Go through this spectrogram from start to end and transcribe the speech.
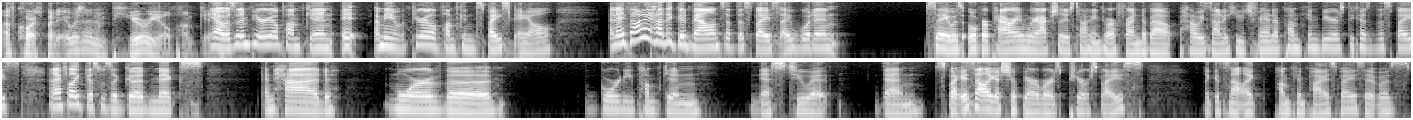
Of course, but it was an imperial pumpkin. Yeah, it was an imperial pumpkin. It I mean, imperial pumpkin spiced ale. And I thought it had a good balance of the spice. I wouldn't say it was overpowering. We were actually just talking to our friend about how he's not a huge fan of pumpkin beers because of the spice. And I feel like this was a good mix and had more of the gourdy pumpkinness to it than spice. It's not like a shipyard where it's pure spice. Like it's not like pumpkin pie spice. It was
